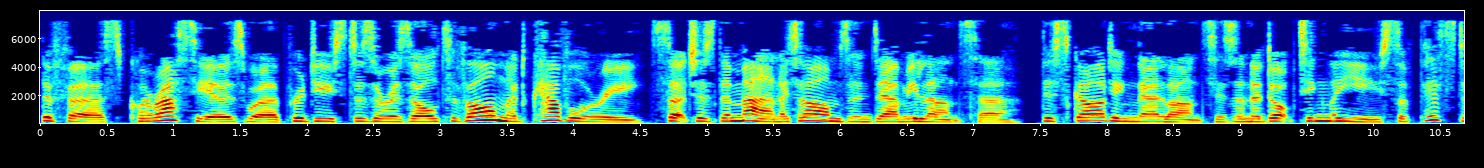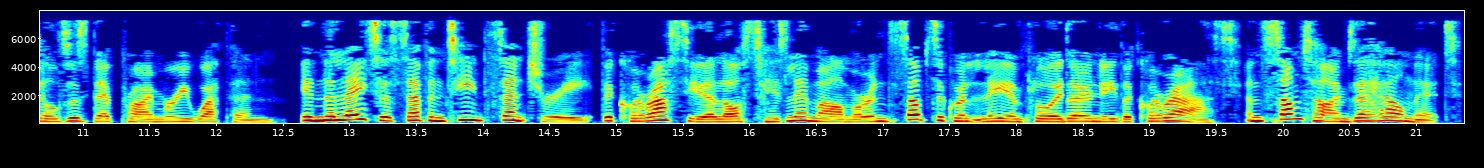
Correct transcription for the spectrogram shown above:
The first cuirassiers were produced as a result of armored cavalry, such as the man-at-arms and demi-lancer, discarding their lances and adopting the use of pistols as their primary weapon. In the later 17th century, the cuirassier lost his limb armor and subsequently employed only the cuirass, and sometimes a helmet.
